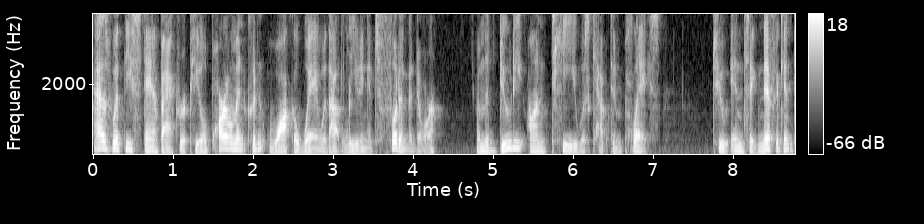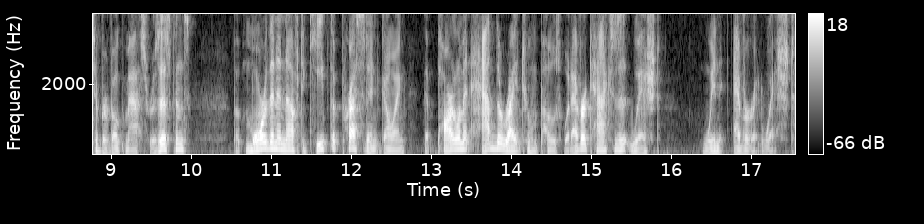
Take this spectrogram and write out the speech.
As with the Stamp Act repeal, Parliament couldn't walk away without leaving its foot in the door, and the duty on tea was kept in place. Too insignificant to provoke mass resistance, but more than enough to keep the precedent going that Parliament had the right to impose whatever taxes it wished, whenever it wished.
